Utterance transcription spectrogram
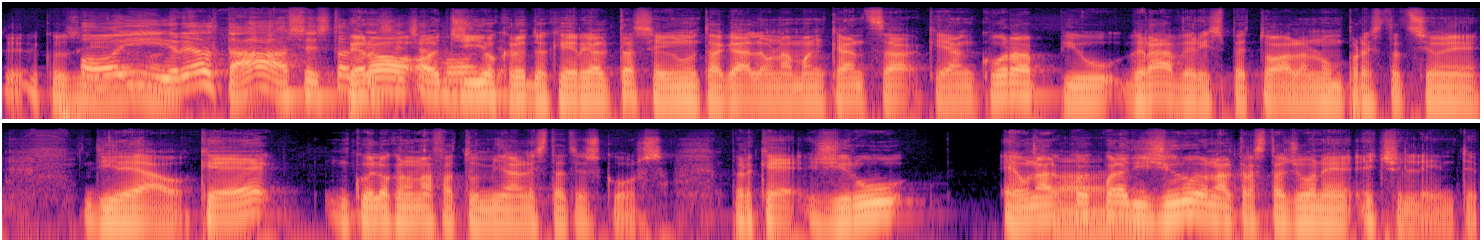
Eh, Così, Poi no? in realtà se sta Però se oggi io credo che in realtà sia venuta a galla una mancanza che è ancora più grave rispetto alla non prestazione di Leao, che è quello che non ha fatto il Milan l'estate scorsa. Perché Giroud è una- Ah. quella di Giroud è un'altra stagione eccellente.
